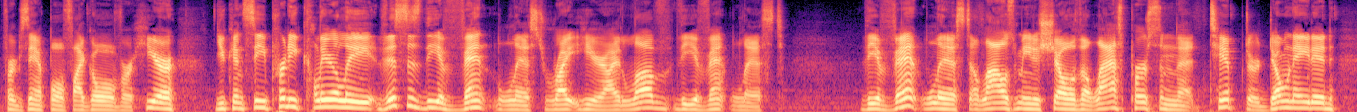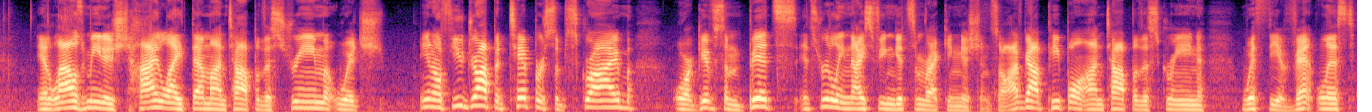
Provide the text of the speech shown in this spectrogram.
For example, if I go over here, you can see pretty clearly, this is the event list right here. I love the event list. The event list allows me to show the last person that tipped or donated. It allows me to highlight them on top of the stream, which, you know, if you drop a tip or subscribe or give some bits, it's really nice if you can get some recognition. So I've got people on top of the screen with the event list.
